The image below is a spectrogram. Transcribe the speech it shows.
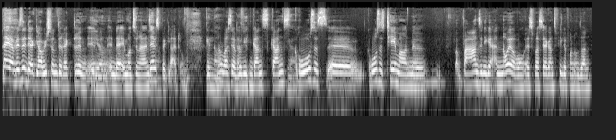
naja, wir sind ja, glaube ich, schon direkt drin in, ja. in der emotionalen ja. Selbstbegleitung. Genau. Ne, was ja Dafür, wirklich ein ganz, ganz ja. großes, äh, großes Thema und eine wahnsinnige Erneuerung ist, was ja ganz viele von unseren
